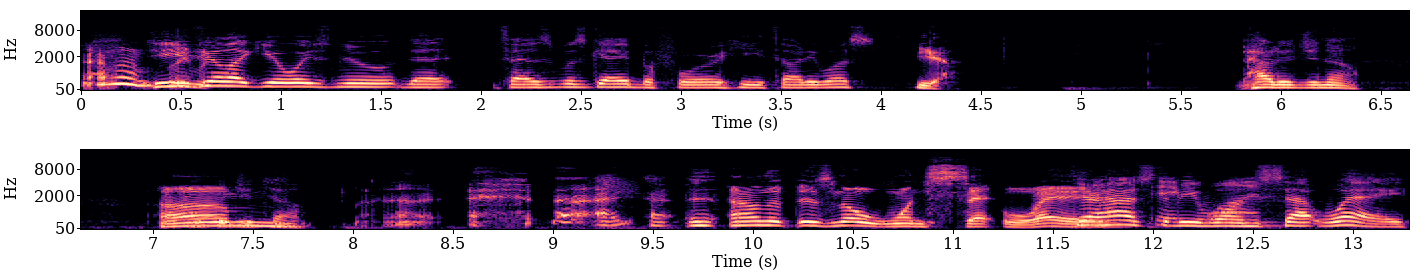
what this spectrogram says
I don't Do you believe it. feel like you always knew that Fez was gay before he thought he was? Yeah. How did you know? How could you Um, tell? I don't know. if There's no one set way. There has to be one one. set way.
